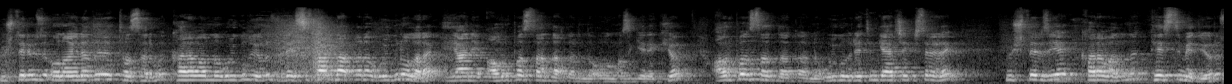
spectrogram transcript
Müşterimizin onayladığı tasarımı karavanla uyguluyoruz ve standartlara uygun olarak yani Avrupa standartlarında olması gerekiyor. Avrupa standartlarına uygun üretim gerçekleştirerek müşteriye karavanını teslim ediyoruz.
